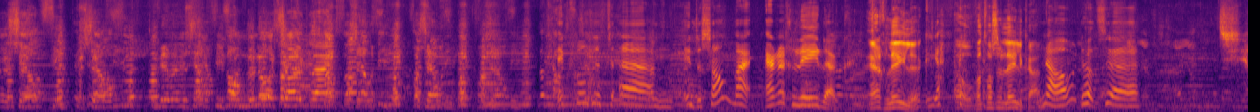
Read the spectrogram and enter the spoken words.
Een selfie, een selfie. We willen een selfie van de Noord-Zuidlijn. Van selfie, van selfie, van selfie. Ik vond het ehm, interessant, maar erg lelijk. Erg lelijk. Ja. Oh, wat was er lelijk aan? Nou, dat. eh, tja,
